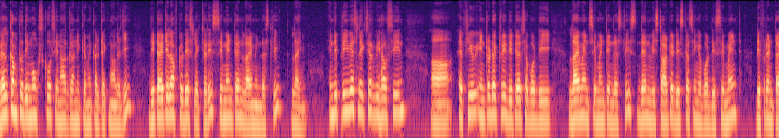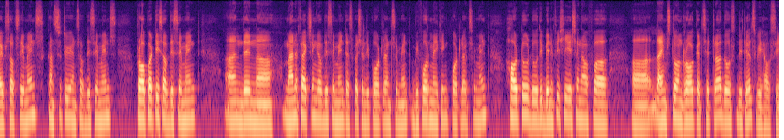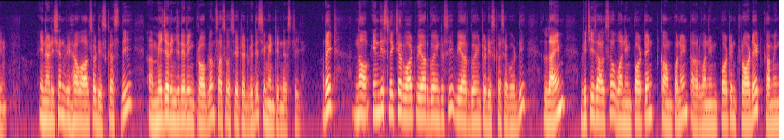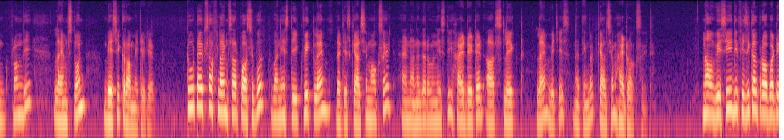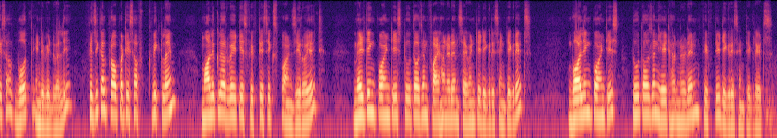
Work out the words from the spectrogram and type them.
Welcome to the MOOCs course in Organic Chemical Technology. The title of today's lecture is Cement and Lime Industry Lime. In the previous lecture we have seen uh, a few introductory details about the lime and cement industries. Then we started discussing about the cement, different types of cements, constituents of the cements, properties of the cement and then uh, manufacturing of the cement especially Portland cement before making Portland cement, how to do the beneficiation of uh, limestone rock etc. those details we have seen. In addition we have also discussed the uh, major engineering problems associated with the cement industry right. Now in this lecture what we are going to see we are going to discuss about the lime which is also one important component or one important product coming from the limestone basic raw material. Two types of limes are possible one is the quick lime that is calcium oxide and another one is the hydrated or slaked lime which is nothing but calcium hydroxide. Now we see the physical properties of both individually. Physical properties of quick lime molecular weight is 56.08, melting point is 2570 degree centigrades, boiling point is 2850 degree centigrades.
